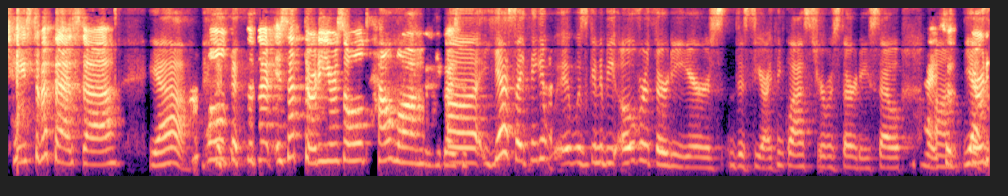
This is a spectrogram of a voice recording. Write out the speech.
Taste of Bethesda. Yeah. well, that, is that 30 years old? How long have you guys? Uh, yes, I think it, it was going to be over 30 years this year. I think last year was 30. So, okay, so um, 30 yes.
